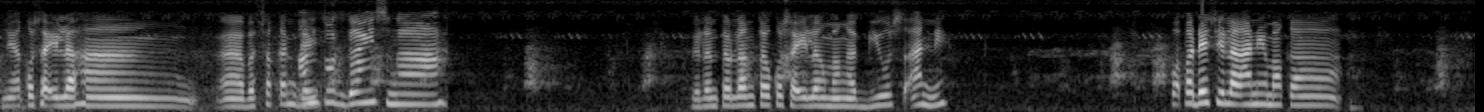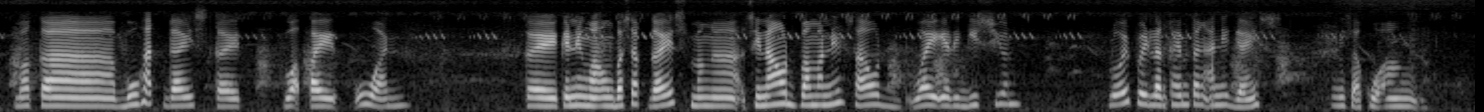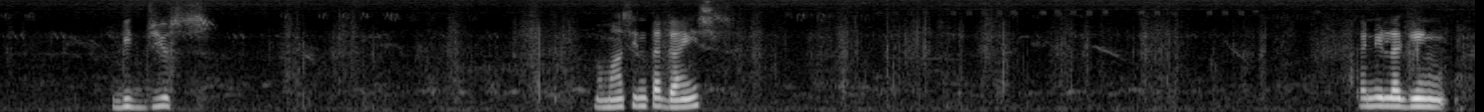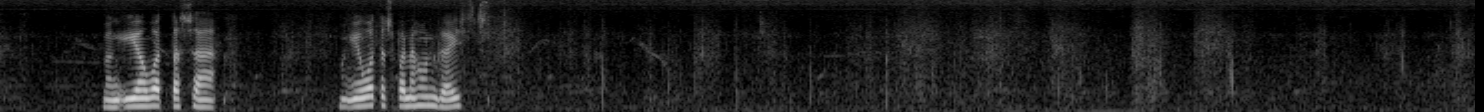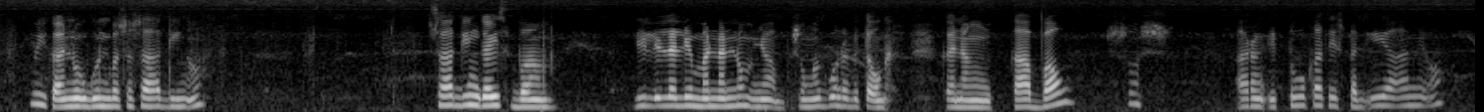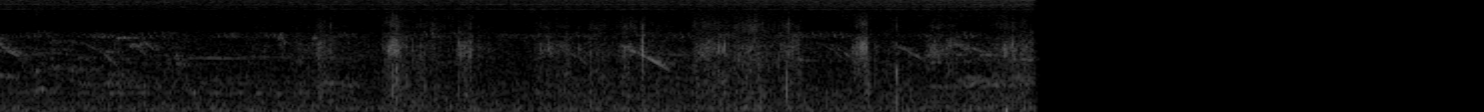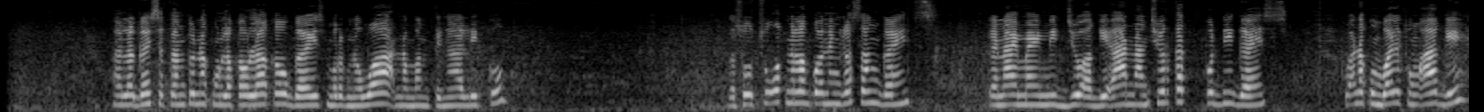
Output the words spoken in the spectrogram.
Ni ako sa ilahang ah, basakan guys. Antod guys nga Galantaw-lantaw ko sa ilang mga views ani. Wa pa day sila ani maka maka buhat guys kay wa pay uwan. Kay kining maong basak guys, mga sinawd pa man ni, sawd way irrigation. Luoy pa ilang kahimtang ani guys. Ini sa ako ang videos. Mamasinta guys. Kanilaging mangiawat ta sa mangiawat ta sa panahon guys. Uy, kanugon ba sa saging, oh? Saging, guys, ba? Dili lalim mananom niya. Sungagon, rabi taong kanang kabaw. Sus. Arang ito ka, tis tag-iyaan ni, oh. Hala guys, sa tanto na kung lakaw-lakaw guys, murag nawa naman tingali ko. Gasuot-suot na lang ko aning lasang guys. Kaya na may medyo agianan. Shortcut po ni guys. Wa na kung balik kung agi.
